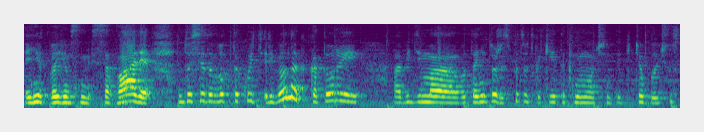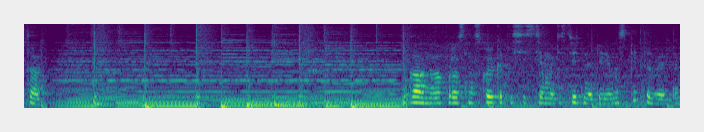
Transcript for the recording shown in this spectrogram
и они вдвоем с ним рисовали. Ну, то есть это вот такой ребенок, который, а, видимо, вот они тоже испытывают какие-то к нему очень такие теплые чувства. Главный вопрос, насколько эта система действительно перевоспитывает, да?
